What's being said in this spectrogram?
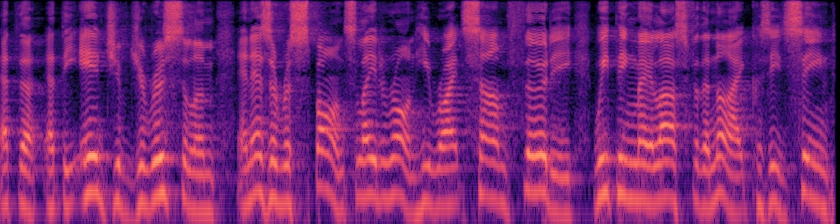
at the, at the edge of Jerusalem. And as a response, later on, he writes Psalm 30 Weeping may last for the night, because he'd seen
